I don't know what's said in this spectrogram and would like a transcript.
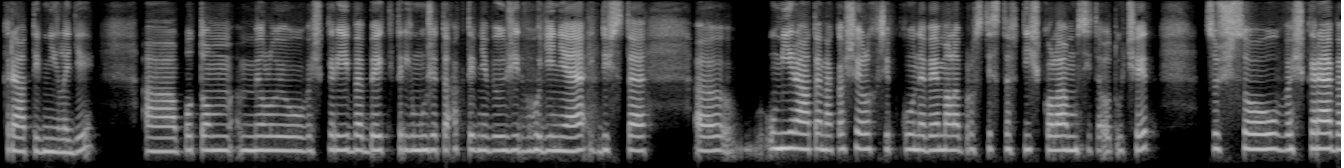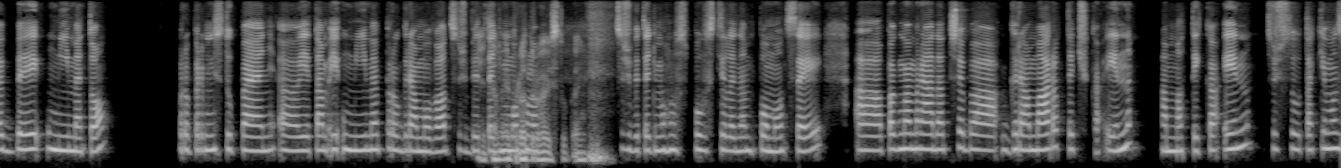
kreativní lidi. A potom miluju veškerý weby, který můžete aktivně využít v hodině, i když jste uh, umíráte na kašel, chřipku, nevím, ale prostě jste v té škole a musíte odučit, což jsou veškeré weby Umíme to, pro první stupeň, je tam i umíme programovat, což by je teď mohlo, pro druhý stupeň. což by teď mohlo spoustě lidem pomoci. A pak mám ráda třeba grammar.in a matika.in, což jsou taky moc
